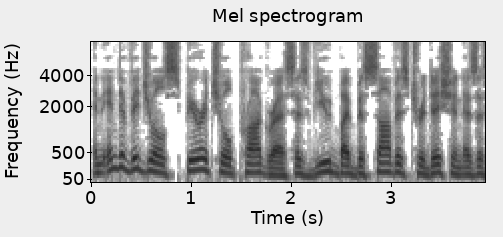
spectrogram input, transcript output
An individual's spiritual progress is viewed by Basava's tradition as a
